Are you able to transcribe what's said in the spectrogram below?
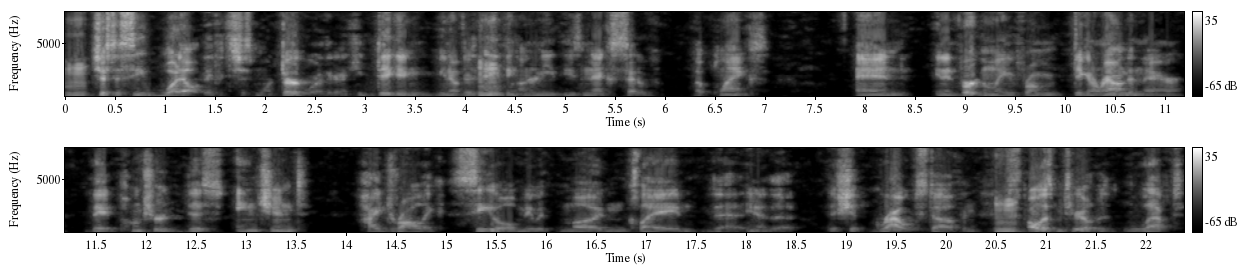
Mhm. just to see what else. If it's just more dirt, or they're gonna keep digging. You know, if there's Mhm. anything underneath these next set of, of planks, and inadvertently from digging around in there, they had punctured this ancient hydraulic seal made with mud and clay and the you know the the ship grout stuff and Mhm. all this material was left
